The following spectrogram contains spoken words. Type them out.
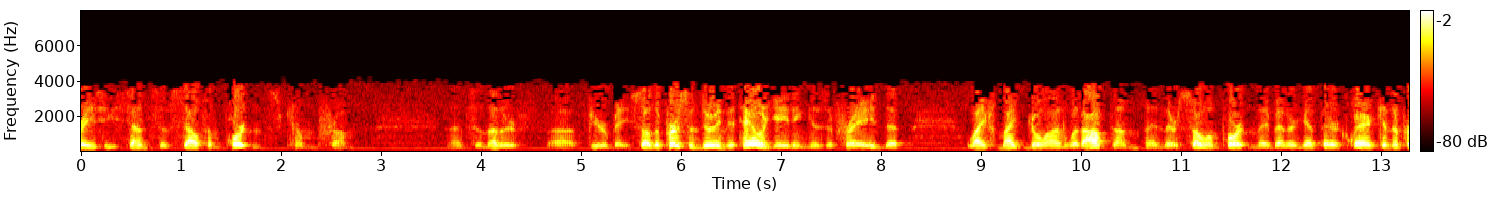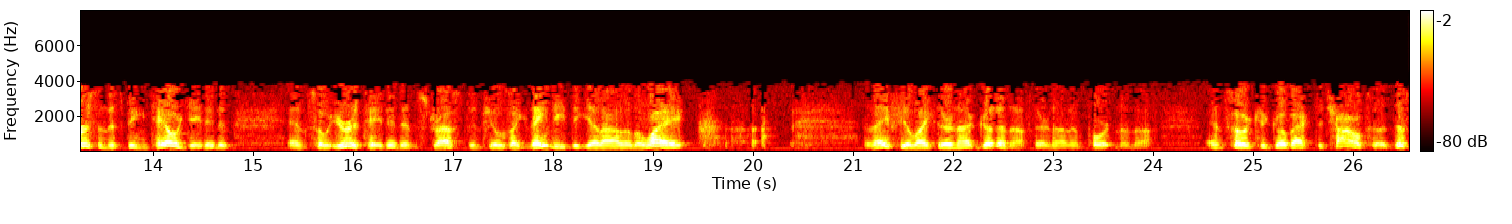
crazy sense of self importance come from? That's another uh, fear base. So the person doing the tailgating is afraid that life might go on without them, and they're so important they better get there quick. And the person that's being tailgated and, and so irritated and stressed and feels like they need to get out of the way they feel like they're not good enough, they're not important enough. And so it could go back to childhood. This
